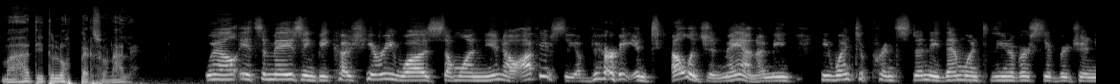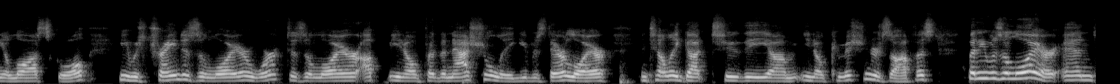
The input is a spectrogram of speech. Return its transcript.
más a títulos personales. Well, it's amazing because here he was, someone, you know, obviously a very intelligent man. I mean, he went to Princeton, he then went to the University of Virginia Law School. He was trained as a lawyer, worked as a lawyer up, you know, for the National League. He was their lawyer until he got to the, um, you know, commissioner's office, but he was a lawyer. And,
